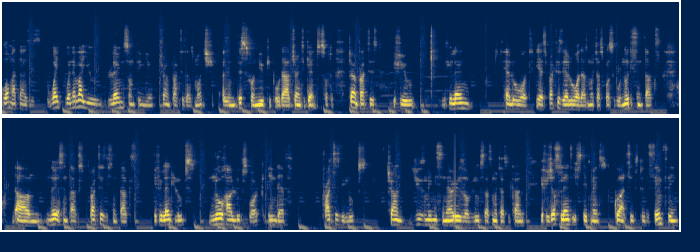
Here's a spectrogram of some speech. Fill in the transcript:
what matters is when whenever you learn something new try and practice as much as in this for new people that are trying to get into software. Try and practice if you if you learn hello world yes practice the hello world as much as possible. Know the syntax. Um, know your syntax practice the syntax. If you learn loops, know how loops work in depth, practice the loops, try and use many scenarios of loops as much as you can. If you just learn if statements, go at it, do the same thing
